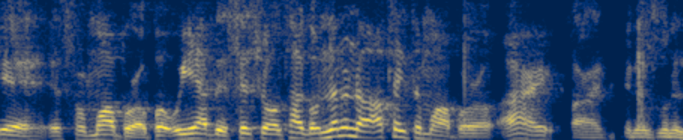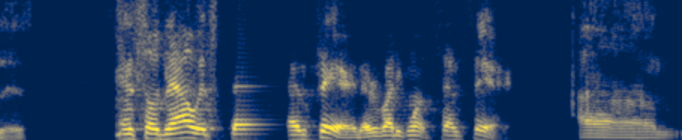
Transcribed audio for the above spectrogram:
yeah, it's from Marlboro, but we have the essential oil." I go, "No, no, no, I'll take the Marlboro. All right, fine. It is what it is." And so now it's Sancerre, and everybody wants Sancerre. Um,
